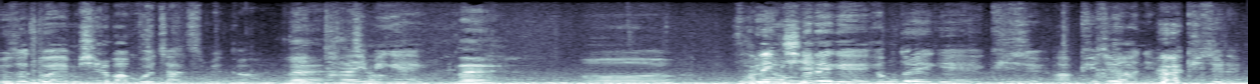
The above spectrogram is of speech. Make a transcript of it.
요새 또 MC를 맡고 있지 않습니까? 네, 이 타이밍에 네. 어 삼행시. 형들에게 형들에게 퀴즈 아 퀴즈 아니 아 퀴즈래.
